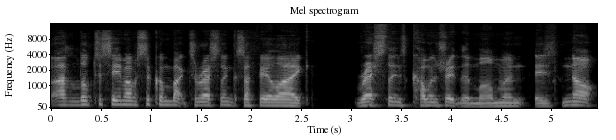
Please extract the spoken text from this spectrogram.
I'd love to see him obviously come back to wrestling because I feel like wrestling's commentary at the moment is not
